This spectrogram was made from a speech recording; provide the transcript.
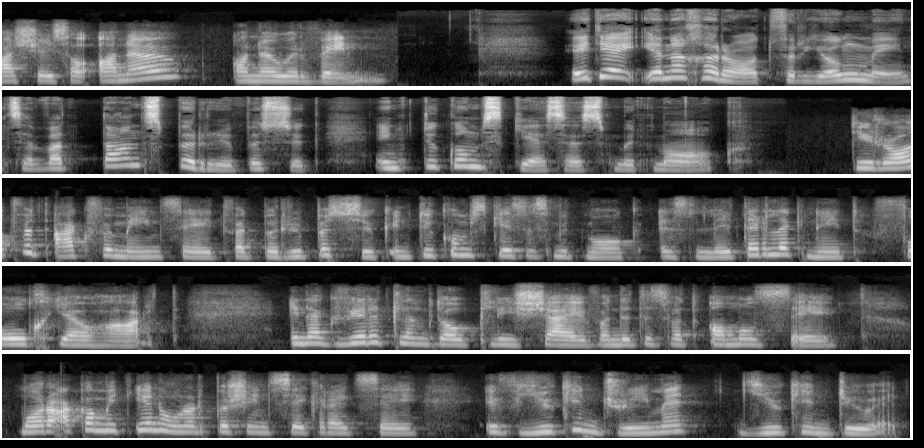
as jy sal aanhou, aanhouer wen. Het jy enige raad vir jong mense wat tans beroepe soek en toekomskeuses moet maak? Die raad wat ek vir mense het wat beroepe soek en toekomskeuses moet maak is letterlik net volg jou hart. En ek weet dit klink dalk klise want dit is wat almal sê, maar ek kan met 100% sekerheid sê if you can dream it, you can do it.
